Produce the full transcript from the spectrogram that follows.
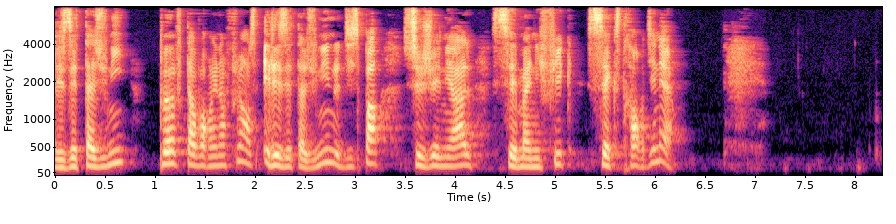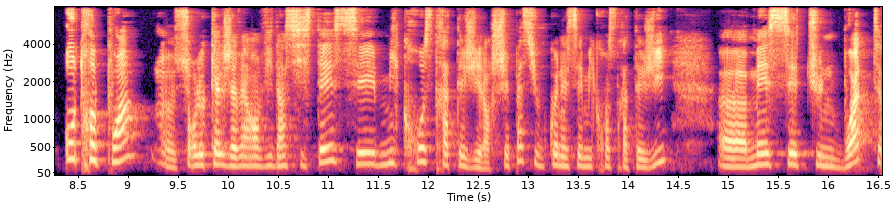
les États-Unis peuvent avoir une influence. Et les États-Unis ne disent pas c'est génial, c'est magnifique, c'est extraordinaire. Autre point euh, sur lequel j'avais envie d'insister, c'est MicroStratégie. Alors, je ne sais pas si vous connaissez MicroStratégie, euh, mais c'est une boîte.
